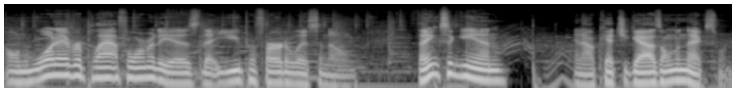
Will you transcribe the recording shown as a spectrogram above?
on whatever platform it is that you prefer to listen on. Thanks again, and I'll catch you guys on the next one.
